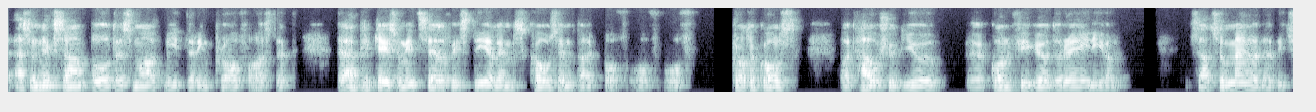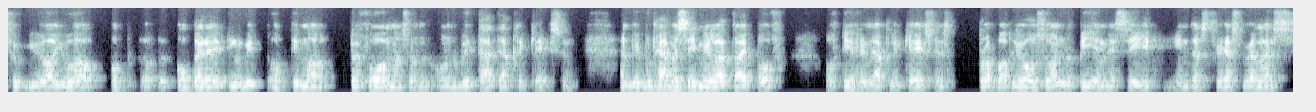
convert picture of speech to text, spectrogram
as an example, the smart metering profiles, that the application itself is DLMS COSEM type of, of, protocols, but how should you uh, configure the radio such a manner that it should, you are you are op, uh, operating with optimal performance on, on with that application. And we would have a similar type of, of different applications, probably also on the PMSE industry as well as,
